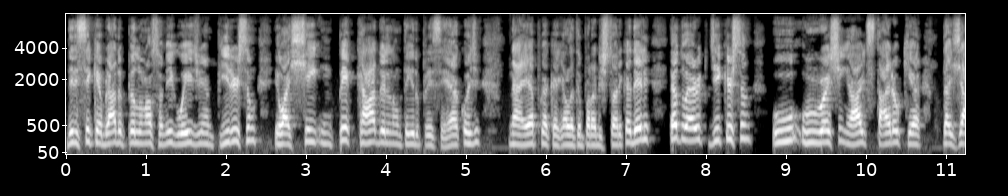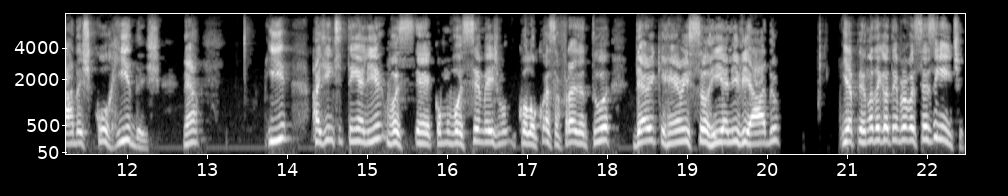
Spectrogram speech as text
dele ser quebrado pelo nosso amigo Adrian Peterson. Eu achei um pecado ele não ter ido para esse recorde na época, com aquela temporada histórica dele. É do Eric Dickerson, o, o Rushing Yards Title, que é das jardas corridas, né? E a gente tem ali, você, é, como você mesmo colocou essa frase é tua, Derrick Henry sorri aliviado. E a pergunta que eu tenho para você é a seguinte:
